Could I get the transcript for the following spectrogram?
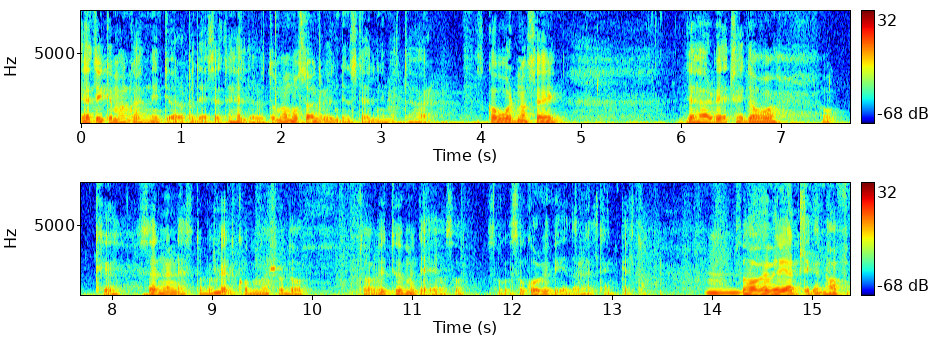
jag tycker man kan inte göra på det sättet heller utan man måste ha en grundinställning att det här ska ordna sig. Det här vet vi idag och eh, sen när nästa besked kommer så då tar vi tur med det och så, så, så går vi vidare helt enkelt. Så har vi väl egentligen haft,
